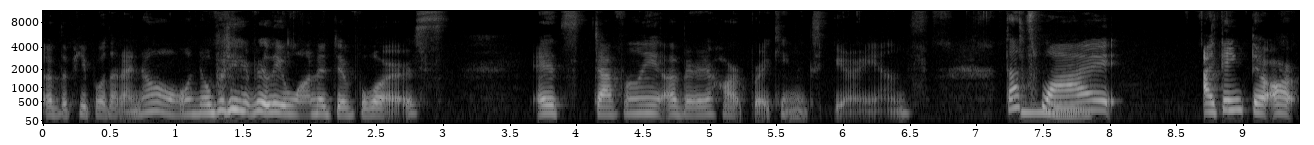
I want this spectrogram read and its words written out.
of the people that I know, nobody really want a divorce. It's definitely a very heartbreaking experience. That's why I think there are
